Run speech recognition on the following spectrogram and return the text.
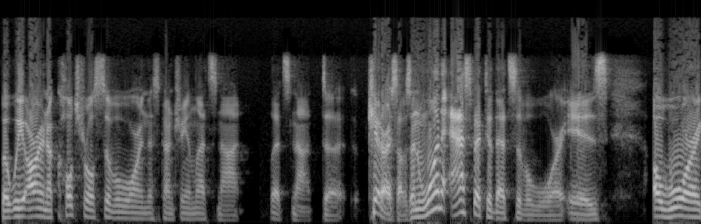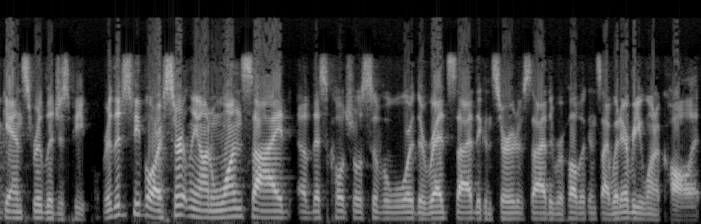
But we are in a cultural civil war in this country, and let's not let's not uh, kid ourselves. And one aspect of that civil war is a war against religious people. Religious people are certainly on one side of this cultural civil war the red side, the conservative side, the Republican side, whatever you want to call it.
